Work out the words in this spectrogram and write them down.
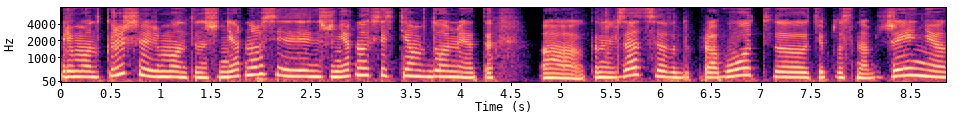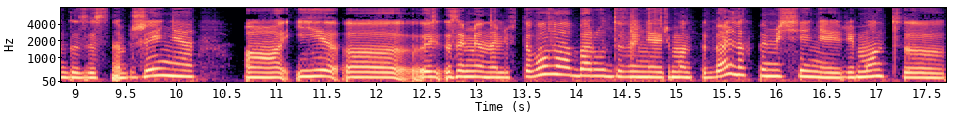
ремонт крыши, ремонт инженерного, инженерных систем в доме, это канализация, водопровод, э, теплоснабжение, газоснабжение а, и э, замена лифтового оборудования, ремонт подвальных помещений, ремонт э,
